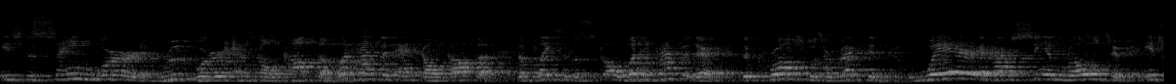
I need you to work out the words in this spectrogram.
it's the same word, root word, as Golgotha. What happened at Golgotha, the place of the skull? What happened there? The cross was erected. Where is our sin rolled to? It's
